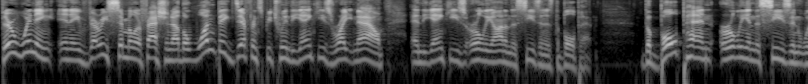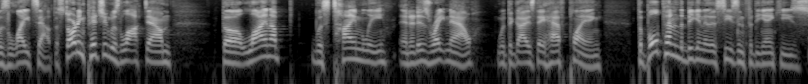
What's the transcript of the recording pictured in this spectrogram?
They're winning in a very similar fashion. Now, the one big difference between the Yankees right now and the Yankees early on in the season is the bullpen. The bullpen early in the season was lights out. The starting pitching was locked down. The lineup was timely, and it is right now with the guys they have playing. The bullpen in the beginning of the season for the Yankees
